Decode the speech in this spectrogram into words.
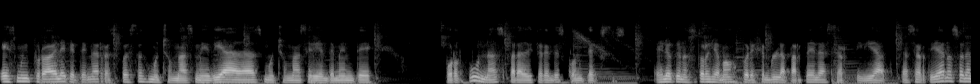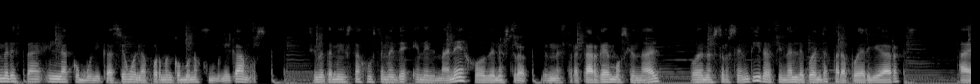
es muy probable que tenga respuestas mucho más mediadas, mucho más evidentemente fortunas para diferentes contextos. Es lo que nosotros llamamos, por ejemplo, la parte de la asertividad. La asertividad no solamente está en la comunicación o en la forma en cómo nos comunicamos, sino también está justamente en el manejo de nuestra, de nuestra carga emocional o de nuestro sentir, al final de cuentas, para poder llegar a,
